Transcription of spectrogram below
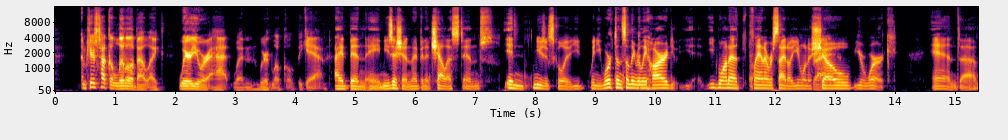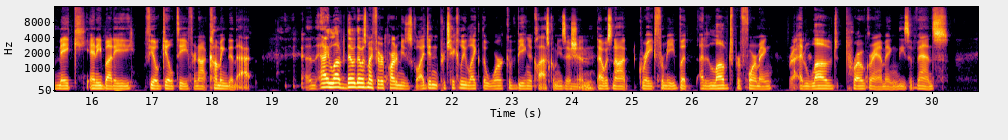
I'm curious to talk a little about like where you were at when Weird Local began. I had been a musician. I'd been a cellist, and in music school, you when you worked on something really hard, you- you'd want to plan a recital. You'd want to show your work and uh, make anybody feel guilty for not coming to that. and I loved that. That was my favorite part of music school. I didn't particularly like the work of being a classical musician. That was not great for me, but I loved performing. Right. I loved programming these events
